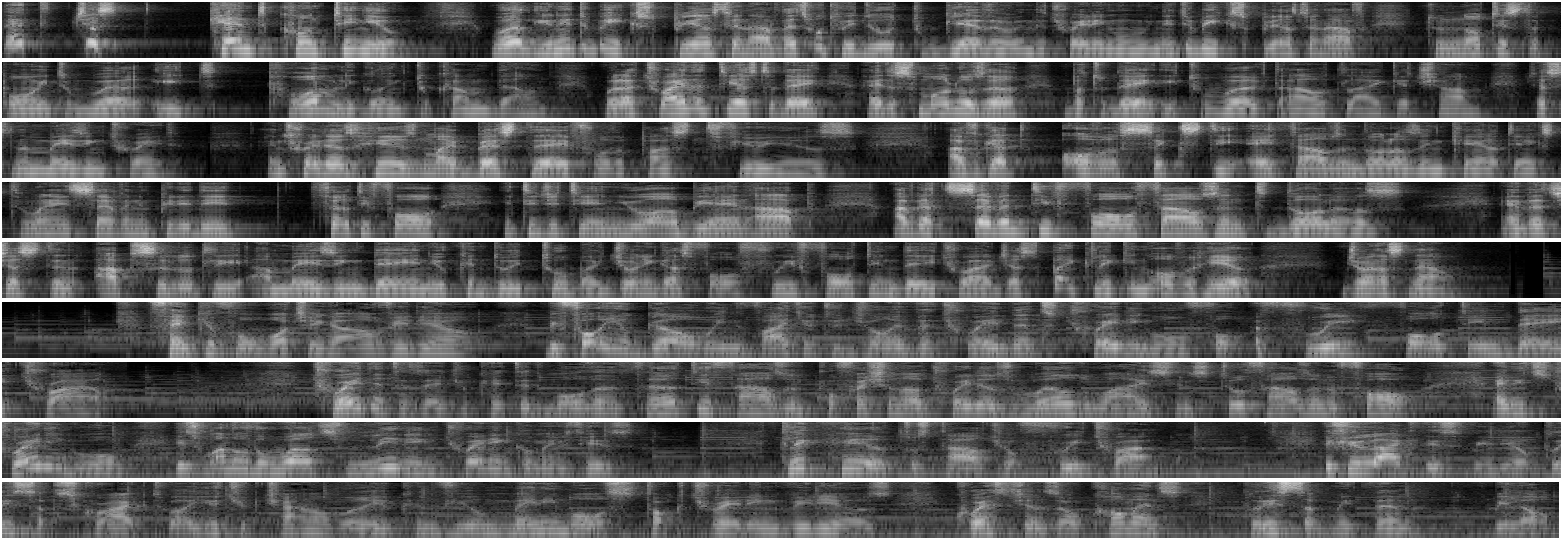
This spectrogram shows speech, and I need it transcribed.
that just can't continue. Well, you need to be experienced enough. That's what we do together in the trading room. We need to be experienced enough to notice the point where it's probably going to come down. Well, I tried it yesterday. I had a small loser, but today it worked out like a charm. Just an amazing trade. And traders, here's my best day for the past few years. I've got over $68,000 in KRTX, 27 in PDD, 34 in TGT and URBN up. I've got $74,000 and that's just an absolutely amazing day. And you can do it too by joining us for a free 14 day trial just by clicking over here. Join us now. Thank you for watching our video. Before you go, we invite you to join the TradeNet trading room for a free 14 day trial. TradeNet has educated more than 30,000 professional traders worldwide since 2004, and its trading room is one of the world's leading trading communities. Click here to start your free trial. If you like this video, please subscribe to our YouTube channel where you can view many more stock trading videos. Questions or comments, please submit them below.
